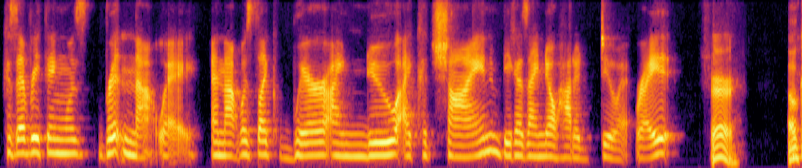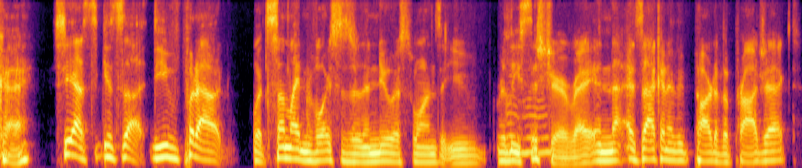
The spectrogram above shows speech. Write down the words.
because everything was written that way. And that was like where I knew I could shine because I know how to do it, right? Sure. Okay. So yes, because uh, you've put out what Sunlight and Voices are the newest ones that you released this Mhm. year, right? And that, is that going to be part of a project?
